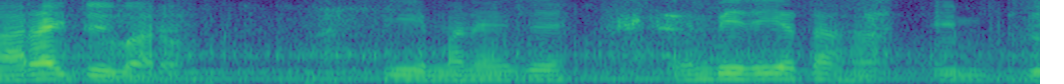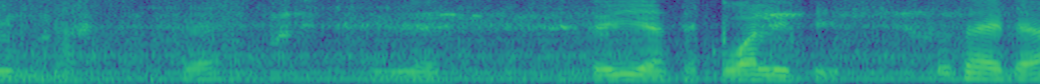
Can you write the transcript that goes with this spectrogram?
বাড়াই তো এবারও কি মানে যে এমবি এরিয়াটা হ্যাঁ এম দিন না। আছে এই যে আছে কোয়ালিটি কোথায় এটা?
